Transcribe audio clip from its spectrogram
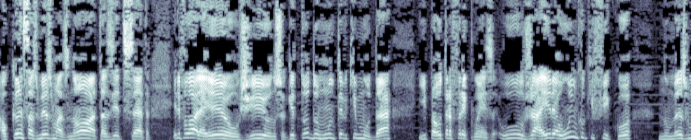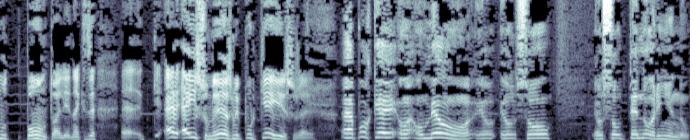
alcança as mesmas notas e etc. Ele falou: olha, eu, o Gil, não sei o quê, todo mundo teve que mudar e ir para outra frequência. O Jair é o único que ficou no mesmo ponto ali, né? Quer dizer, é, que- é, é isso mesmo? E por que isso, Jair? É porque o, o meu, eu, eu sou, eu sou tenorino,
